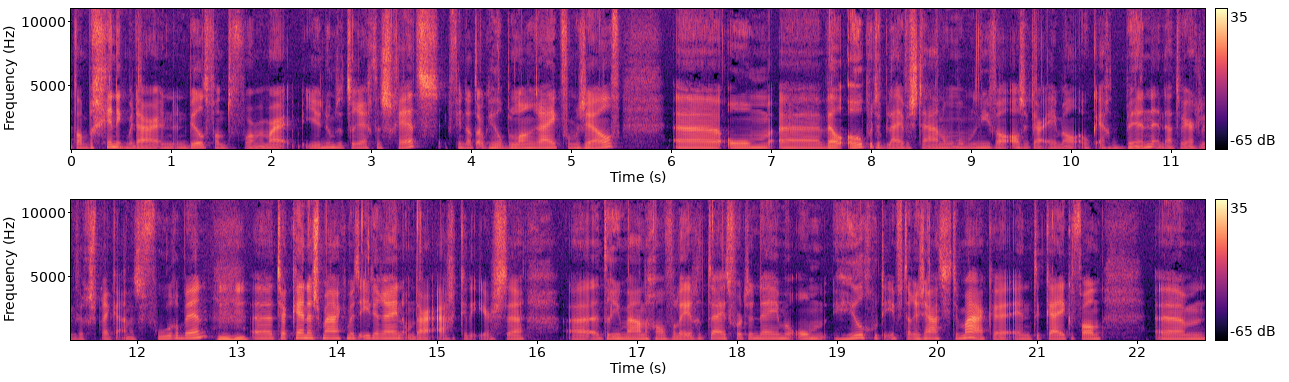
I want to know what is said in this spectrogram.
dan begin ik me daar een, een beeld van te vormen. Maar je noemt het terecht een schets. Ik vind dat ook heel belangrijk voor mezelf. Eh, om eh, wel open te blijven staan. Om, om in ieder geval, als ik daar eenmaal ook echt ben... en daadwerkelijk de gesprekken aan het voeren ben... Mhm. eh, ter kennis maken met iedereen. Om daar eigenlijk de eerste drie maanden gewoon volledige tijd voor te nemen. Om heel goed de inventarisatie te maken. En te kijken van. ehm,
